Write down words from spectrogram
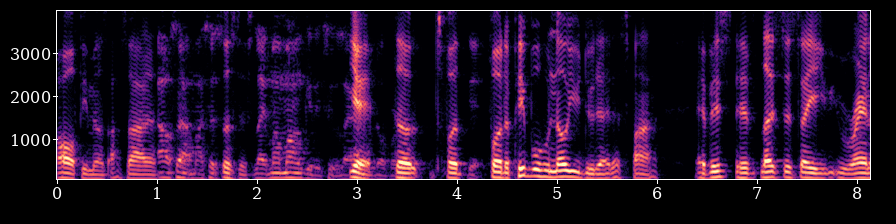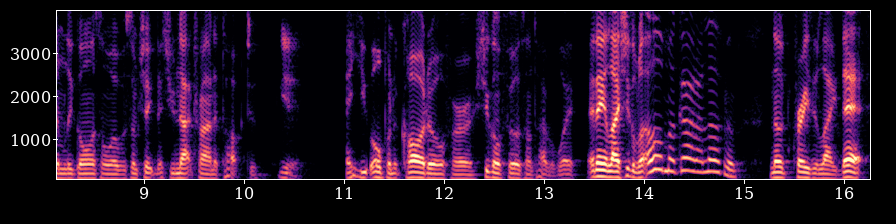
all females outside of Outside my sisters, Sisters. like my mom get it too. Like yeah. the for for Yeah. for the people who know you do that, that's fine. If it's if let's just say you randomly going somewhere with some chick that you're not trying to talk to, yeah, and you open the car door for her, she gonna feel some type of way. It ain't like she gonna be like, oh my god, I love him. No crazy like that.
